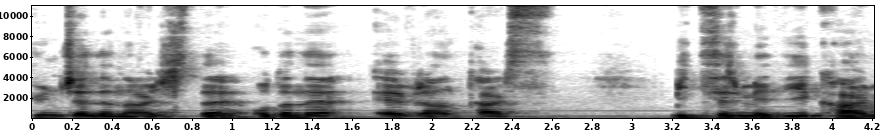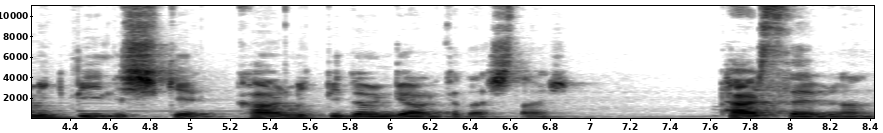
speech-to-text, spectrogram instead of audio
güncel enerjide. O da ne? Evren ters. Bitirmediği karmik bir ilişki, karmik bir döngü arkadaşlar. Ters evren.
